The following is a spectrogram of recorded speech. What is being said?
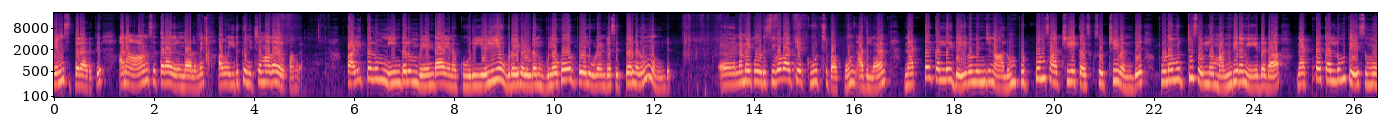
பெண் சித்தராக இருக்குது ஆனால் ஆண் சித்தராக இருந்தாலுமே அவங்க இதுக்கு மிச்சமாக தான் இருப்பாங்க. பழித்தலும் நீண்டலும் வேண்டா என கூறி எளிய உடைகளுடன் உலகோர் போல் உழன்ற சித்தர்களும் உண்டு. நம்ம இப்போ ஒரு சிவவாக்கியர் கூற்று பார்ப்போம். அதுல நட்ட கல்லை தெய்வமென்று நாளும் புட்பும் சாட்சியை க சுற்றி வந்து புணமுற்று சொல்லும் மந்திரம் ஏதடா? நட்ட கல்லும் பேசுமோ?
